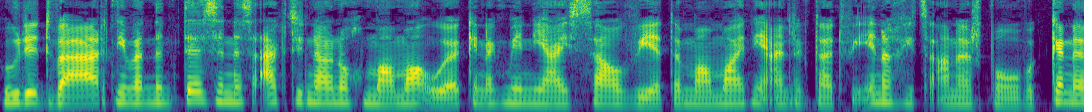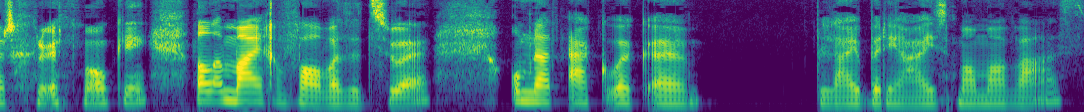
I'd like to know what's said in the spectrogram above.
hoe dit werk nie want intussen is ek toe nou nog mamma ook en ek meen jy self weet 'n mamma het nie eintlik tyd vir enigiets anders behalwe kinders grootmaak nie. Wel in my geval was dit so omdat ek ook 'n bly by die huis mamma was.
